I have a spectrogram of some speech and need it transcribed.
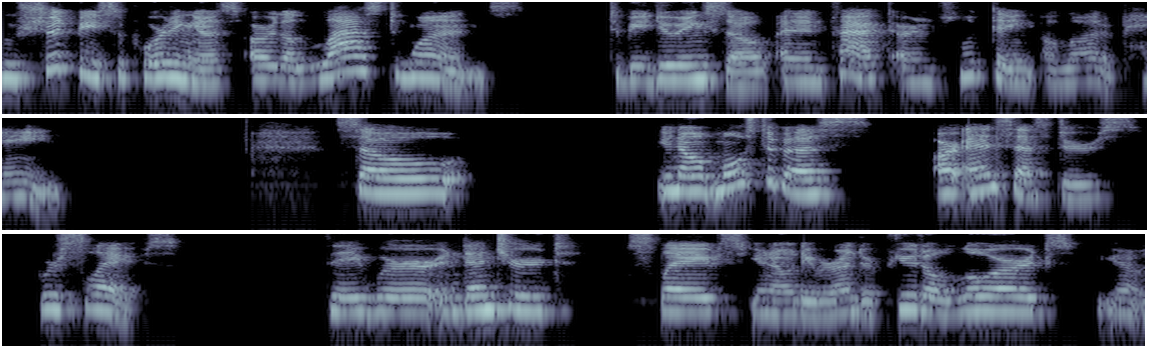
who should be supporting us are the last ones to be doing so, and in fact are inflicting a lot of pain. So, you know, most of us, our ancestors were slaves. They were indentured slaves, you know, they were under feudal lords, you know,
